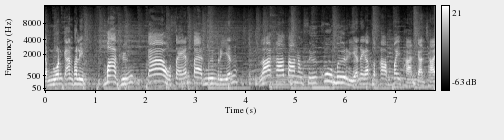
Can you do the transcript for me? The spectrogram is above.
จำนวนการผลิตมากถึง 980,000 เหรียญ ราคาตามหนังสือคู่มือเหรียญนะครับ สภาพไม่ผ่านการใช้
